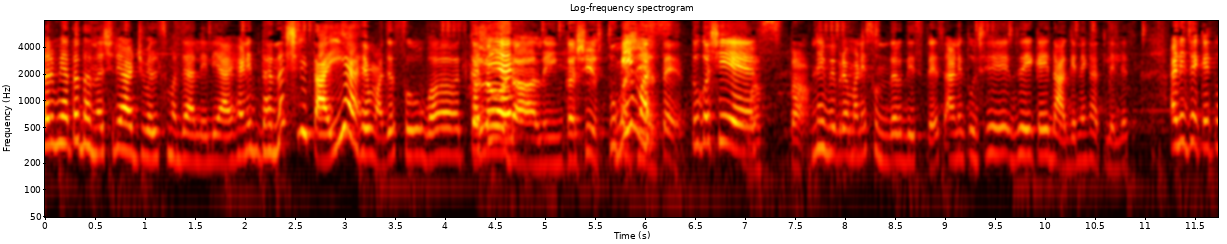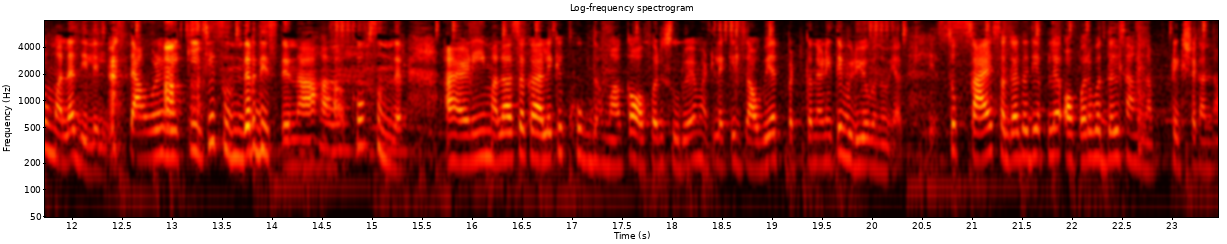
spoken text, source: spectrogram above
तर मी आता धनश्री आर्ट ज्वेल्समध्ये आलेली आहे आणि धनश्री ताई आहे माझ्यासोबत. कशी? डार्लिंग कशी आहेस? तू मी कशी मस्त आहे. तू कशी आहेस? नेहमीप्रमाणे सुंदर दिसतेस आणि तुझे जे काही दागिने घातलेले आहेत आणि जे काही तू मला दिलेले त्यामुळे मी की जी सुंदर दिसते ना हा हा खूप सुंदर. आणि मला असं कळालं की खूप धमाका ऑफर सुरू आहे. म्हटलं की जाऊयात पटकन आणि ते व्हिडिओ बनवूयात. सो काय सगळ्यात आधी आपल्या ऑफरबद्दल सांग ना प्रेक्षकांना.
